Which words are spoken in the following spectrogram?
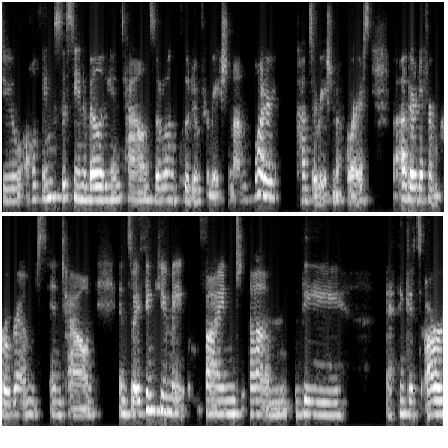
to all things sustainability in town. So it'll include information on water conservation, of course, other different programs in town. And so I think you may find um, the, I think it's our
